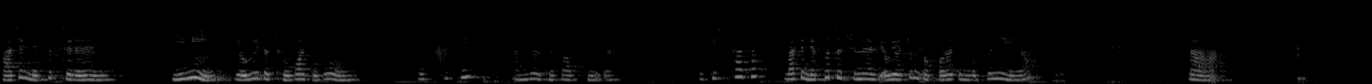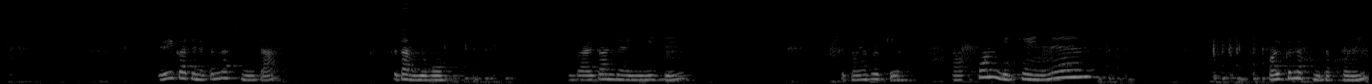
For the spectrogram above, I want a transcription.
마진 레프트를 이미 여기서 줘가지고 뭐 굳이 안 줘도 될 것 같습니다. 뭐 비슷하죠? 마진 레프트 주면 여기가 좀 더 벌어지는 것 뿐이에요. 자, 여기까지는 끝났습니다. 그 다음 요거 말도 안 되는 이미지 조정해 볼게요. 자, 폰 밑에 있는 거의 끝났습니다. 거의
